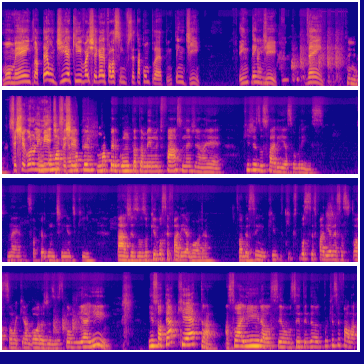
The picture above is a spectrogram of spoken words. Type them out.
momento, até um dia que vai chegar e falar assim: você está completo, entendi. Entendi. Vem. Sim. Você chegou no limite. Então, uma, você é uma, per uma, pergunta também muito fácil, né, Jean? É o que Jesus faria sobre isso? Né? Essa perguntinha de que, tá, Jesus, o que você faria agora? Sabe assim? O que, que você faria nessa situação aqui agora, Jesus? E aí, isso até aquieta a sua ira, o seu. Você entendeu? Porque você fala.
